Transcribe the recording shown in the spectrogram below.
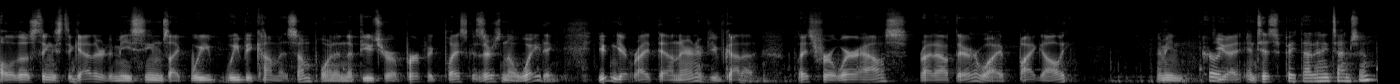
all of those things together to me seems like we, we become at some point in the future a perfect place because there's no waiting. You can get right down there and if you've got a place for a warehouse right out there, why, by golly. I mean, do you anticipate that anytime soon?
